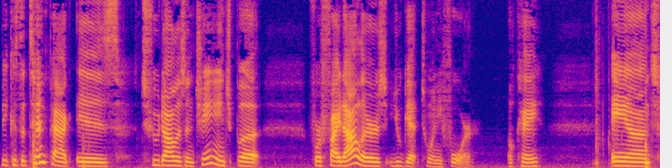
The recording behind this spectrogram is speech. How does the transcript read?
Because the 10 pack is $2 and change, but for $5, you get 24. Okay? And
